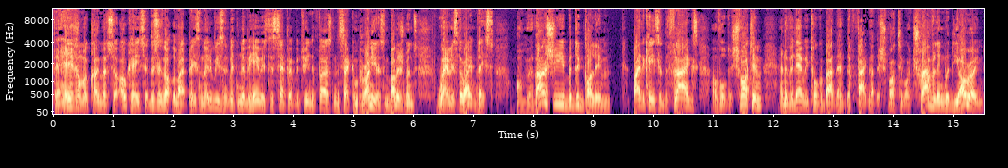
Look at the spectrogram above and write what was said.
So okay, so this is not the right place, and the only reason written over here is to separate between the first and the second peronius and punishments. Where is the right place? Omer Vashi by the case of the flags of all the Shvatim, and over there we talk about the, the fact that the Shvatim are traveling with the Oron,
